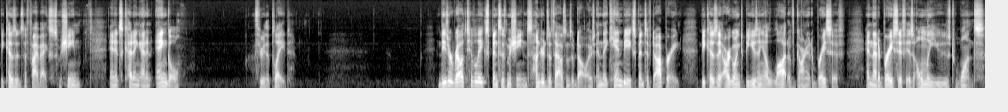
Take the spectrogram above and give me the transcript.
because it's a five axis machine, and it's cutting at an angle through the plate. These are relatively expensive machines, hundreds of thousands of dollars, and they can be expensive to operate because they are going to be using a lot of garnet abrasive, and that abrasive is only used once.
